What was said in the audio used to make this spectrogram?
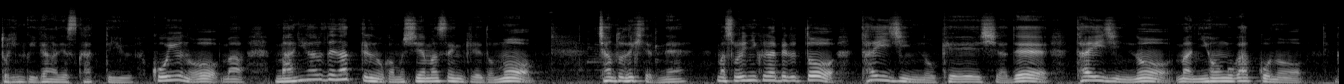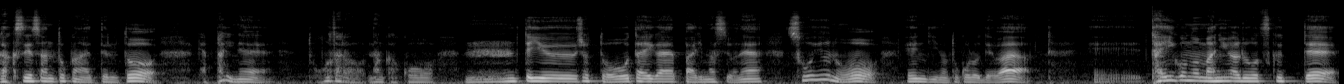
ドリンクいかがですかっていうこういうのをまあマニュアルでなってるのかもしれませんけれどもちゃんとできてるね。まあ、それに比べるとタイ人の経営者でタイ人の、まあ、日本語学校の学生さんとかがやってるとやっぱりねどうだろうなんかこううーんっていうちょっと応対がやっぱありますよねそういうのをエンディのところでは、えー、タイ語のマニュアルを作って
